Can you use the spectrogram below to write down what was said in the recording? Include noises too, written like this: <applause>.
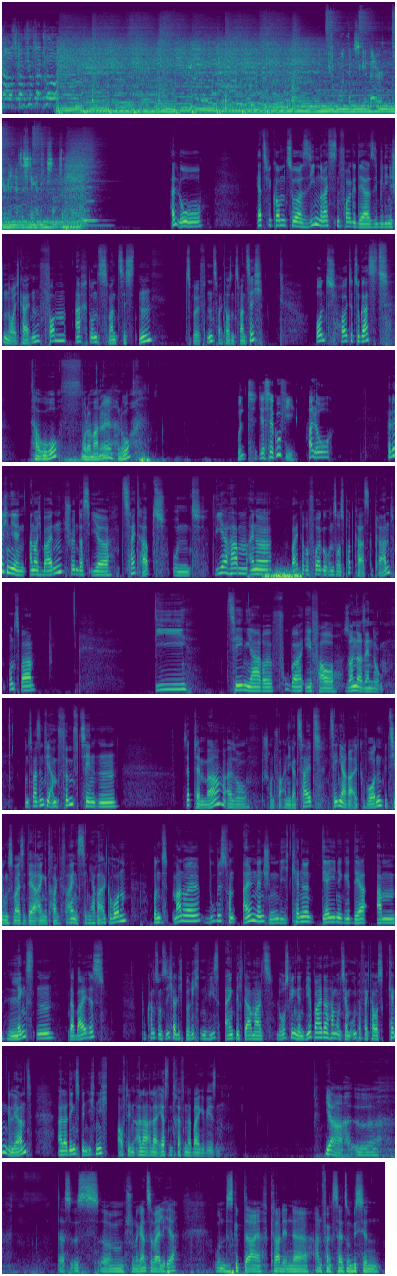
Chaos Computer Club. If you want things to get better, you're going to have to stand for something. Hallo. Herzlich willkommen zur 37. Folge der Sibyllinischen Neuigkeiten vom 28.12.2020. Und heute zu Gast Hauro oder Manuel, hallo. Und der ist der Goofy. Hallo. Hallöchen hier an euch beiden. Schön, dass ihr Zeit habt. Und wir haben eine weitere Folge unseres Podcasts geplant. Und zwar die 10 Jahre Fuba e.V. Sondersendung. Und zwar sind wir am 15. September, also schon vor einiger Zeit, 10 Jahre alt geworden, beziehungsweise der eingetragene Verein ist 10 Jahre alt geworden. Und Manuel, du bist von allen Menschen, die ich kenne, derjenige, der am längsten dabei ist. Du kannst uns sicherlich berichten, wie es eigentlich damals losging, denn wir beide haben uns ja im Unperfekthaus kennengelernt. Allerdings bin ich nicht auf den aller, allerersten Treffen dabei gewesen. Ja, äh, das ist ähm, schon eine ganze Weile her. Und es gibt da gerade in der Anfangszeit so ein bisschen,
